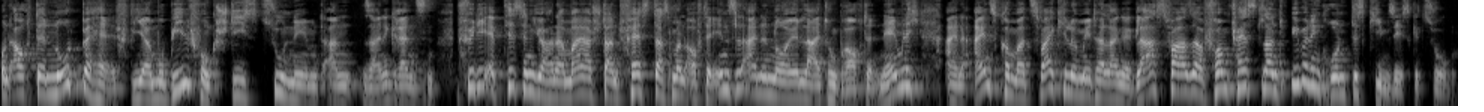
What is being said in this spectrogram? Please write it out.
Und auch der Notbehelf via Mobilfunk stieß zunehmend an seine Grenzen. Für die Äbtissin Johanna Meyer stand fest, dass man auf der Insel eine neue Leitung brauchte, nämlich eine 1,2 Kilometer lange Glasfaser vom Festland über den Grund des Chiemsees gezogen.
